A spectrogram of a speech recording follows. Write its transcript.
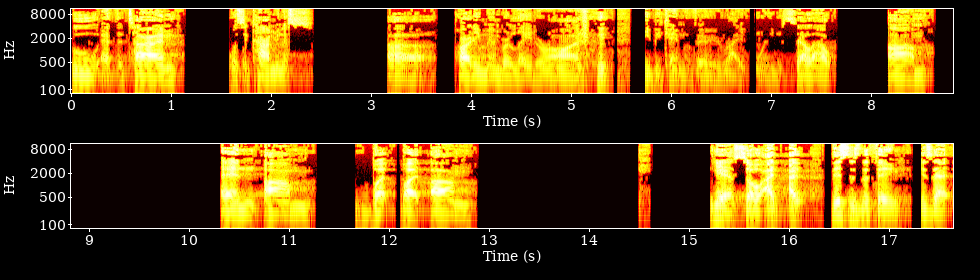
who at the time was a Communist uh, Party member. Later on, he became a very right wing sellout. Um, and um, but but um, yeah. So I, I this is the thing is that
